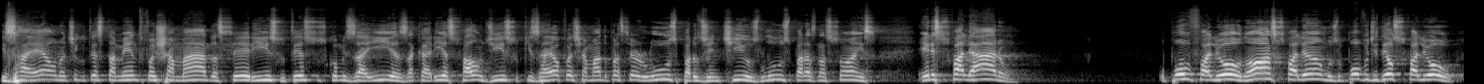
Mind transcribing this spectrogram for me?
Israel, no Antigo Testamento, foi chamado a ser isso. Textos como Isaías, Zacarias falam disso, que Israel foi chamado para ser luz para os gentios, luz para as nações. Eles falharam. O povo falhou, nós falhamos, o povo de Deus falhou.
